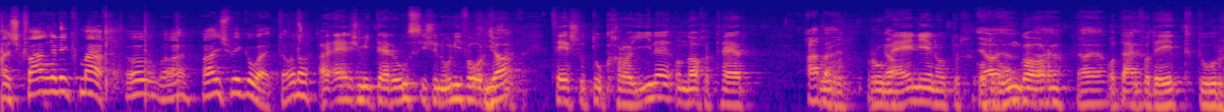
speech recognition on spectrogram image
hast du Gefangene gemacht? Oh, we- weißt du, wie gut, oder? Ah, Er ist mit der russischen Uniform Ja. er zuerst die Ukraine und nachher Durch Rumänien oder, Ja, oder ja, Ungarn ja, und dann von dort durch,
